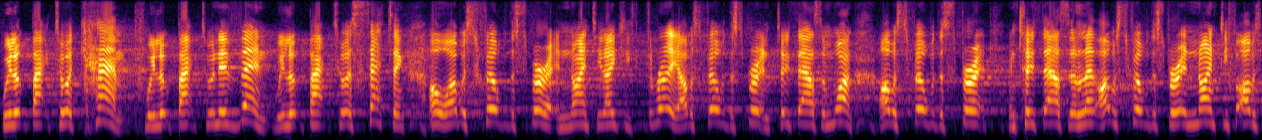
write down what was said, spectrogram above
We look back to a camp. We look back to an event. We look back to a setting. Oh, I was filled with the Spirit in 1983. I was filled with the Spirit in 2001. I was filled with the Spirit in 2011. I was filled with the Spirit in 95.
